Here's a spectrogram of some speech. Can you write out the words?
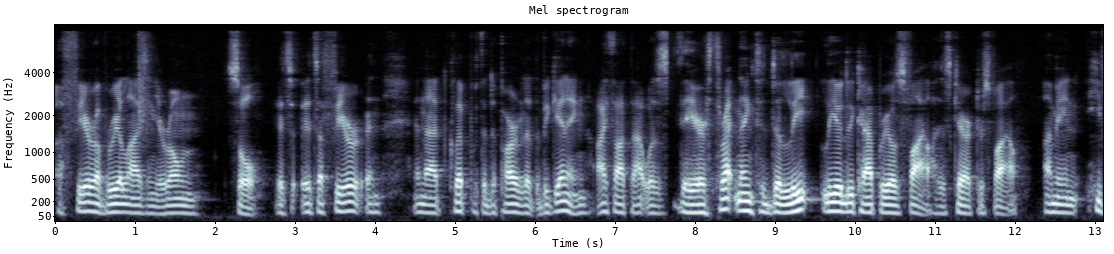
a fear of realizing your own soul. It's it's a fear, and and that clip with the Departed at the beginning, I thought that was they're threatening to delete Leo DiCaprio's file, his character's file. I mean, he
